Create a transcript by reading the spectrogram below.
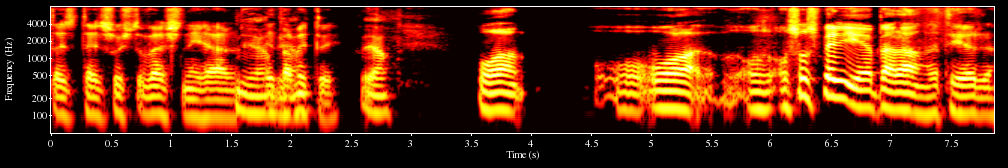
det er sørste versen i her, ja, etter ja. mitt i. Ja. Og, og, og, og, og så spør jeg bare etter her,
